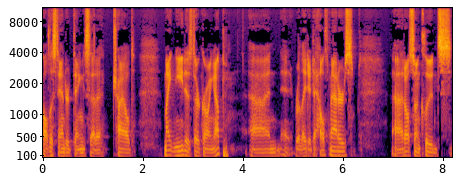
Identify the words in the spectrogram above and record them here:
all the standard things that a child might need as they're growing up uh, and, and related to health matters. Uh, it also includes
